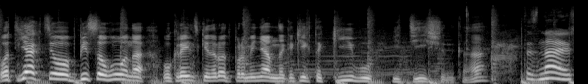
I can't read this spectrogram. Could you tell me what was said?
От як цього бісогона український народ проміняв на каких-то Ківу і Тіщенка, а? Ти знаєш,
